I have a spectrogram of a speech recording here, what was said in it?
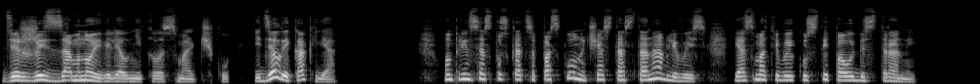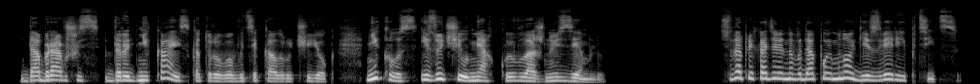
«Держись за мной», — велел Николас мальчику, — «и делай, как я». Он принялся спускаться по склону, часто останавливаясь и осматривая кусты по обе стороны. Добравшись до родника, из которого вытекал ручеек, Николас изучил мягкую влажную землю. Сюда приходили на водопой многие звери и птицы.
